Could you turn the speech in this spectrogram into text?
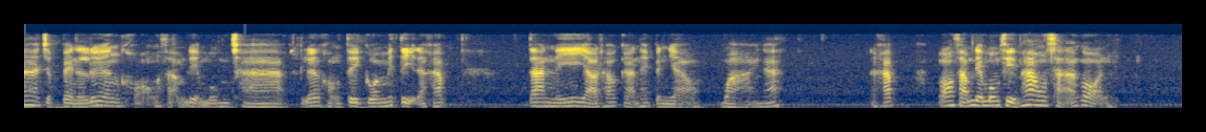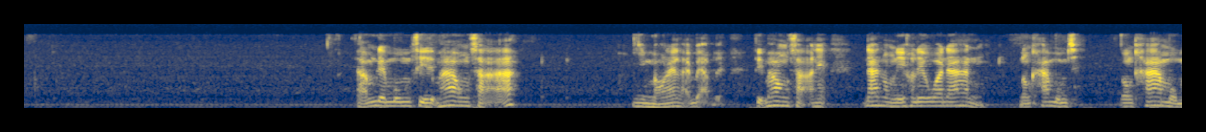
น่าจะเป็นเรื่องของสามเหลี่ยมมุมฉาก เรื่องของตรีโกณมิตินะครับ ด้านนี้ยาวเท่ากันให้เป็นยาว y นะนะครับมองสามเหลี่ยมมุม 45 องศาก่อน สามเหลี่ยมมุม 45 องศา ยิงมองได้หลายแบบเลย 45 องศาเนี่ยด้านตรงนี้เขาเรียกว่าด้านตรงข้ามมุมตรงข้ามมุม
